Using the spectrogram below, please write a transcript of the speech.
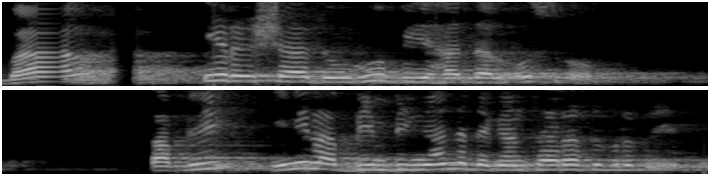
Bal irsyaduhu bihadal uslub. Tapi inilah bimbingannya dengan cara seperti itu.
